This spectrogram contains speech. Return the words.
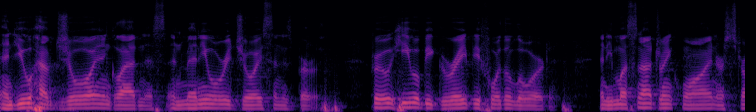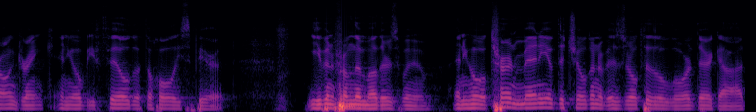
And you will have joy and gladness, and many will rejoice in his birth. For he will be great before the Lord, and he must not drink wine or strong drink, and he will be filled with the Holy Spirit, even from the mother's womb. And he will turn many of the children of Israel to the Lord their God,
